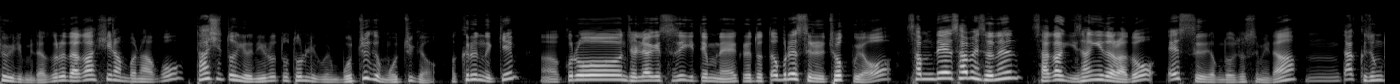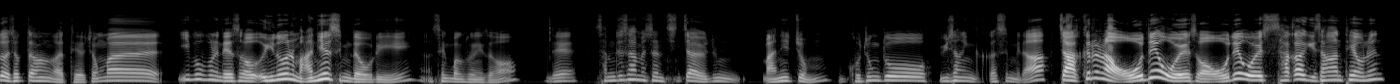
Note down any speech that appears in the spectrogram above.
효율입니다. 그러다가 힐 한번 하고 다시 또 연이로 또 돌리고 못 죽여 못 죽여 그런 느낌? 어, 그런 전략이 쓰이기 때문에 그래도 WS를 줬고요. 3대 3에서는 사각 이상이더라도 S 정도 줬습니다. 음, 딱 그 정도가 적당한 것 같아요. 정말 이 부분에 대해서 의논을 많이 했습니다. 우리 생방송에서. 네, 3대3에서는 진짜 요즘 많이 좀 그 정도 위상인 것 같습니다. 자, 그러나 5대5에서 5대5에서 사각 이상한 태오는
